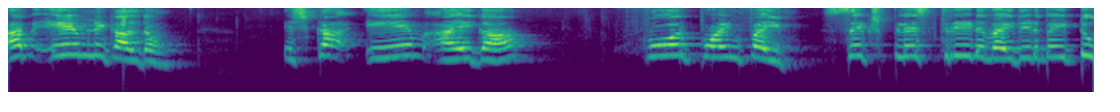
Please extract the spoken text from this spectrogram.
अब एम निकालता हूँ। इसका एम आएगा 4.5 six plus three divided by two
